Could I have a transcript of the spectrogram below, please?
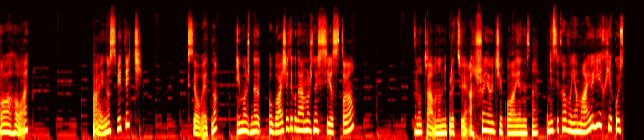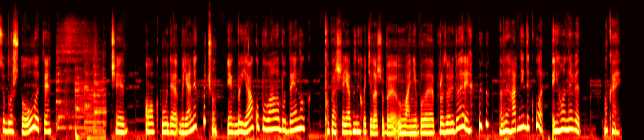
Ого. Файно світить. Все видно. І можна побачити, куди можна сісти. Ну так, воно не працює. А що я очікувала, я не знаю. Мені цікаво, я маю їх якось облаштовувати. Чи ок буде? Я не хочу. Якби я купувала будинок. По-перше, я б не хотіла, щоб у ванні були прозорі двері, але гарний декор. Його не видно. Окей.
